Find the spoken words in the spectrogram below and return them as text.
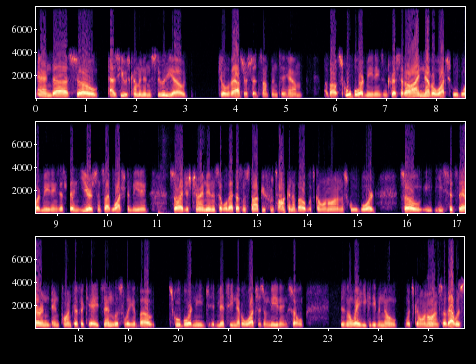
And uh, so, as he was coming in the studio, Joe Levasseur said something to him about school board meetings, and Chris said, "Oh, I never watch school board meetings. It's been years since I've watched a meeting." So I just chimed in and said, "Well, that doesn't stop you from talking about what's going on in the school board." So he, he sits there and, and pontificates endlessly about school board, and he admits he never watches a meeting. So there's no way he could even know what's going on. So that was,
